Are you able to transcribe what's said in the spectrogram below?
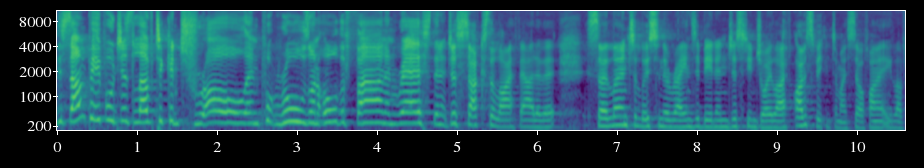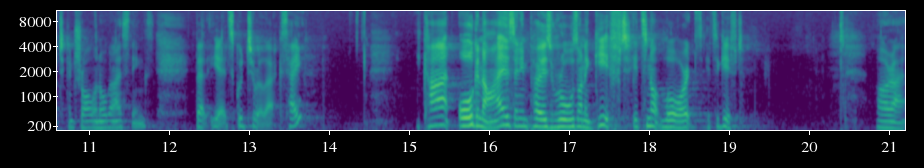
some people just love to control and put rules on all the fun and rest, and it just sucks the life out of it. So learn to loosen the reins a bit and just enjoy life. I'm speaking to myself. I love to control and organise things. But yeah, it's good to relax, hey? You can't organise and impose rules on a gift. It's not law, it's, it's a gift. All right.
